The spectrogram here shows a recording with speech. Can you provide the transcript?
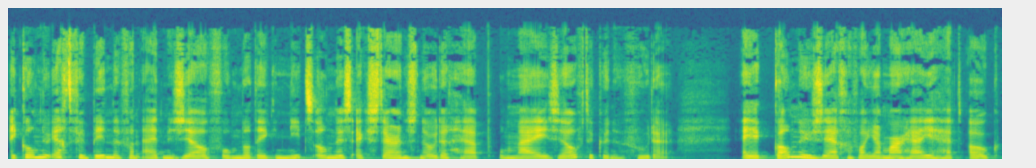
Ik kan nu echt verbinden vanuit mezelf, omdat ik niets anders externs nodig heb om mijzelf te kunnen voeden. En je kan nu zeggen van ja, maar hè, je hebt ook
